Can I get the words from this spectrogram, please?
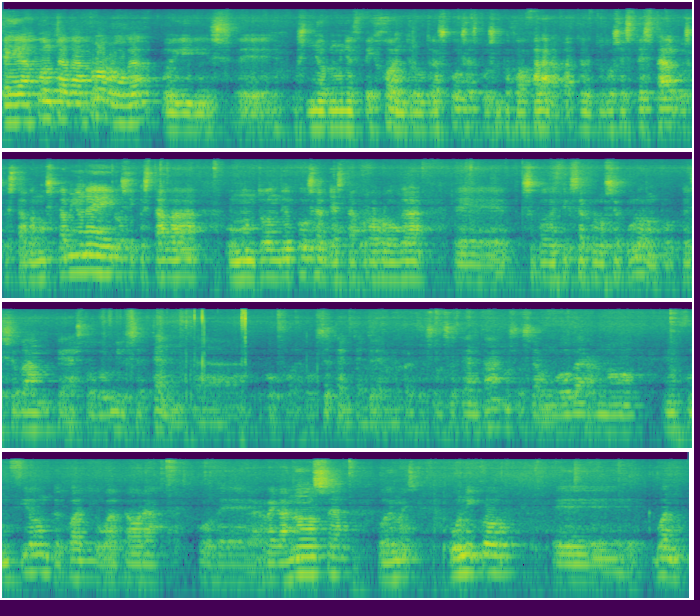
E a conta da prórroga, pois eh, o señor Núñez Feijó, entre outras cousas, pois empezou a falar, aparte de todos estes tal, pois que estaban os camioneiros e que estaba un montón de cousas, e esta prórroga eh, se pode decirse polo seculorum, porque se van que hasta 2070, ou fora, ou 73, me parece son 70 anos, o sea, un goberno en función, que cual igual que ahora o de Reganosa, o demais. Único, eh, bueno,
